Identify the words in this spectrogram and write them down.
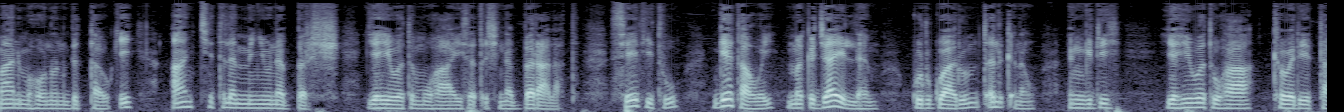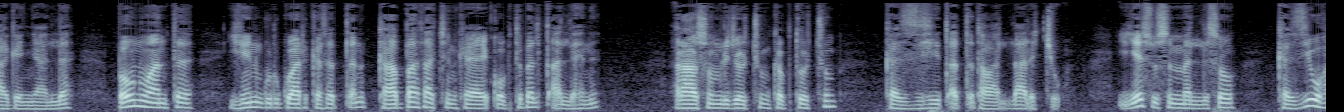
ማን መሆኑን ብታውቂ አንቺ ትለምኚው ነበርሽ የሕይወትም ውኃ ይሰጥሽ ነበር አላት። ሴቲቱ ጌታ ሆይ መቅጃ የለህም ጉድጓዱም ጥልቅ ነው እንግዲህ የሕይወት ውኃ ከወዴት ታገኛለህ? በውኑ አንተ ይህን ጉድጓድ ከሰጠን ከአባታችን ከያዕቆብ ትበልጣለህን? ራሱም ልጆቹም ከብቶቹም ከዚህ ጠጥተዋል አለችው። ኢየሱስም መልሶ ከዚህ ውኃ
